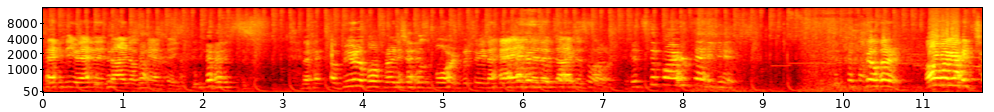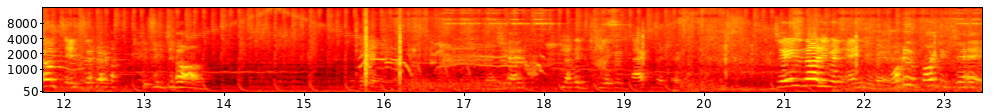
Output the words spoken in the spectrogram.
Handy Man and Dino camping. yes. A beautiful friendship was born between a hand and a dinosaur. It's the fire faggot. Kill her! Oh my god, I jumped into her! Good job. Okay, give it back to her. Jie's not even anywhere. Where the fuck is Jie?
